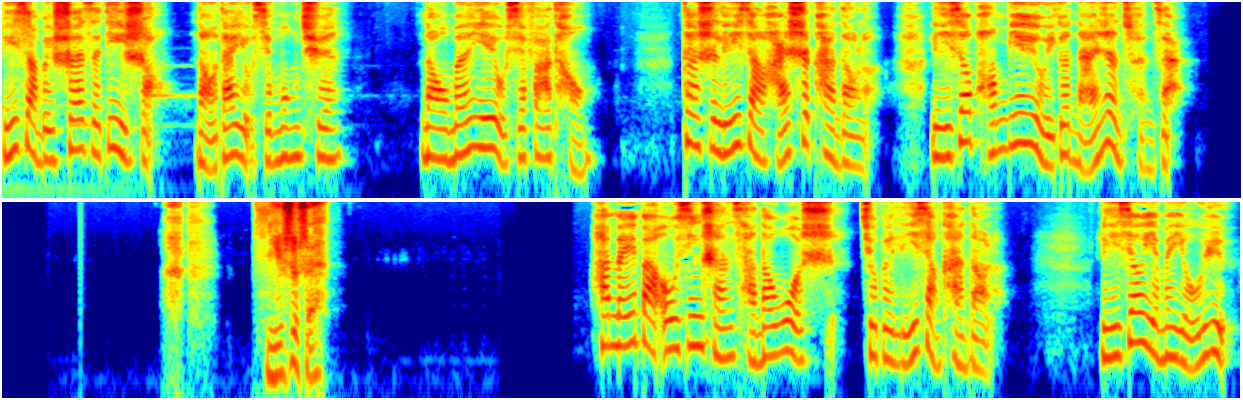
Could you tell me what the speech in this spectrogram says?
李想被摔在地上，脑袋有些蒙圈，脑门也有些发疼，但是李想还是看到了李潇旁边有一个男人存在。你是谁？还没把欧星辰藏到卧室，就被李想看到了。李潇也没犹豫，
